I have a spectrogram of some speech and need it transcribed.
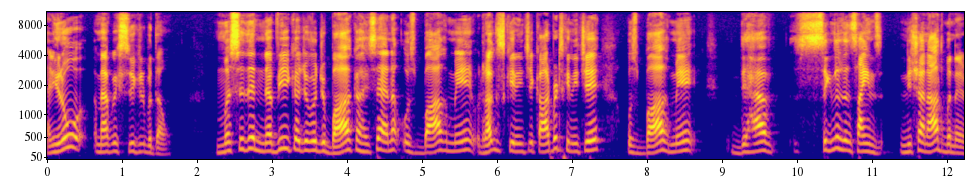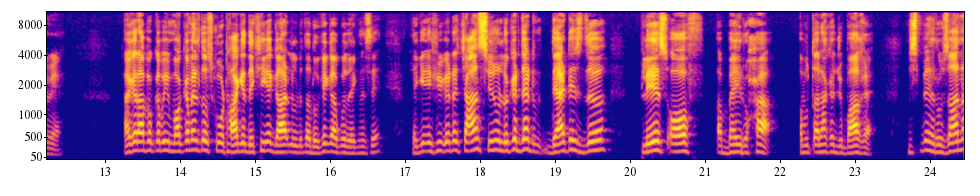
اینڈ یو نو میں آپ کو ایک سیکرٹ بتاؤں مسجد نبی کا جو وہ جو باغ کا حصہ ہے نا اس باغ میں رگز کے نیچے کارپیٹس کے نیچے اس باغ میں they have signals and signs نشانات بنے ہوئے ہیں اگر آپ کو کبھی موقع ملے تو اس کو اٹھا کے دیکھیے گا گارڈ البتہ روکے گا آپ کو دیکھنے سے لیکن if you get a chance you know look at that that is the place of ابئی رحا ابو طلحہ کا جو باغ ہے جس میں روزانہ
